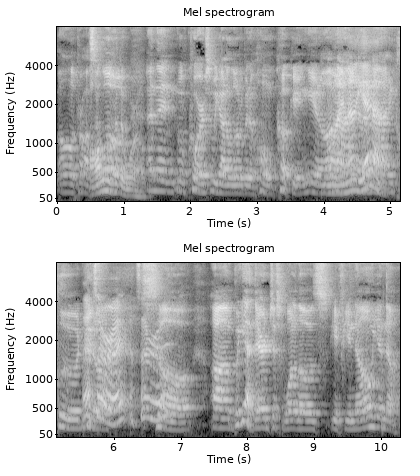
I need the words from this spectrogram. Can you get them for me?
all across All the over the world. And then of course we got a little bit of home cooking. You know, Why not? Yeah. not include. That's you know, all right. That's all right. So, um, but yeah, they're just one of those. If you know, you know,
